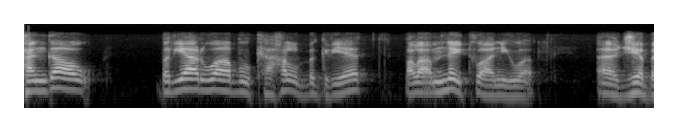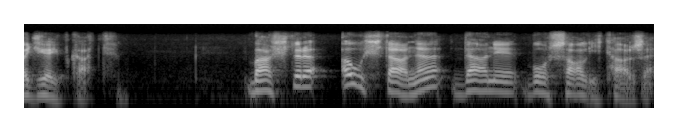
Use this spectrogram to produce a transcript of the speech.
هەنگاو بڕیار وابوو کە هەڵبگرێت، بەڵام نەیتوانیوە جێبەجێی بکات. باشترە ئەو شتانە دانێ بۆ ساڵی تازە.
